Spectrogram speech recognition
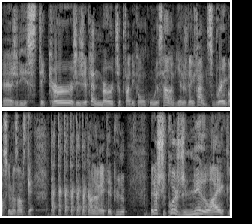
euh, j'ai des stickers, j'ai, plein de merch pour faire des concours. Ça en vient. Je voulais faire un petit break parce que, me semble, c'était tac, tac, tac, tac, tac, on n'arrêtait plus. Mais là, je suis proche du 1000 likes.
